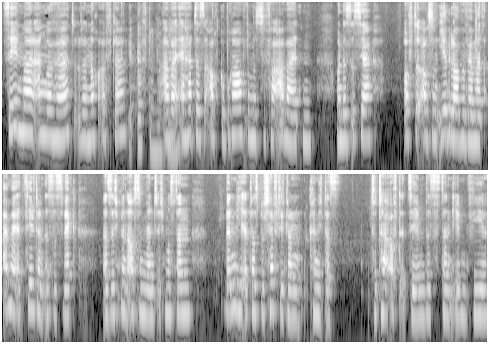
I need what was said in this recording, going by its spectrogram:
zehnmal angehört oder noch öfter. Ja, öfter noch. Aber ja. er hat das auch gebraucht, um es zu verarbeiten. Und das ist ja oft auch so ein Irrglaube, wenn man es einmal erzählt, dann ist es weg. Also ich bin auch so ein Mensch. Ich muss dann, wenn mich etwas beschäftigt, dann kann ich das total oft erzählen, bis es dann irgendwie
